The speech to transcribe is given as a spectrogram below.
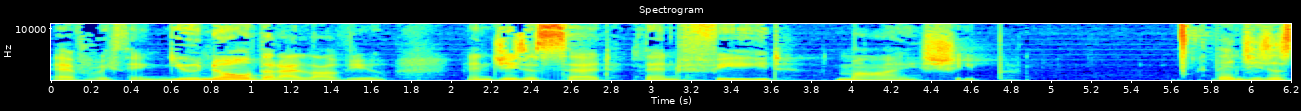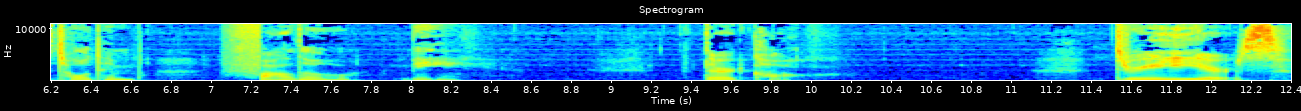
everything. You know that I love you. And Jesus said, Then feed my sheep. Then Jesus told him, Follow me. Third call. Three years,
